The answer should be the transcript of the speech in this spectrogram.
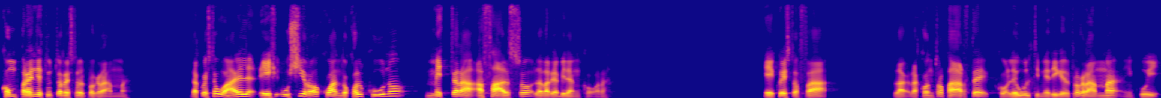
comprende tutto il resto del programma. Da questo while uscirò quando qualcuno metterà a falso la variabile ancora. E questo fa la, la controparte con le ultime righe del programma in cui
